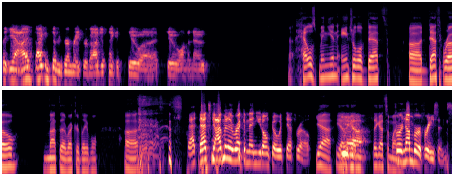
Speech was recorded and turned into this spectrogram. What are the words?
but yeah, I I consider Grim Reaper, but I just think it's too uh, it's too on the nose. Uh, Hell's Minion, Angel of Death, uh, Death Row, not the record label. Uh, That that's I'm going to recommend you don't go with Death Row yeah, yeah, They, got, they got some money. for a number of reasons.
